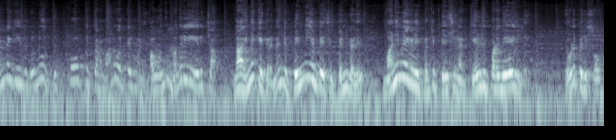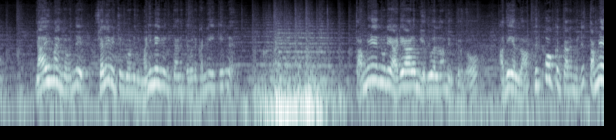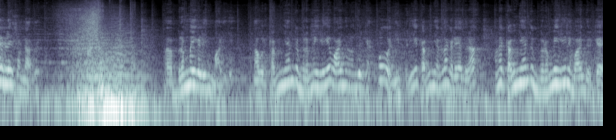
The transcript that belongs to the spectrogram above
கண்ணகின்றது வந்து ஒரு பிற்போக்குத்தனமான ஒரு பெண்மணி. அவள் வந்து மதுரையை எரிச்சா. நான் என்ன கேட்குறேன்னா இந்த பெண்ணியம் பேசும் பெண்களில் மணிமேகலை பற்றி பேசி நான் கேள்விப்படவே இல்லை. எவ்வளோ பெரிய சோகம். நியாயமாக இங்கே வந்து சிலை வச்சிருக்க வேண்டியது மணிமேகலைக்கு தானே தவிர கண்ணகிக்கு இல்லை. தமிழனுடைய அடையாளம் எதுவெல்லாம் இருக்கிறதோ அதையெல்லாம் பிற்போக்குத்தனம் என்று தமிழர்களே சொன்னார்கள். பிரம்மைகளின் மாளிகை. நான் ஒரு கவிஞன்ற பிரம்மையிலேயே வாழ்ந்து வந்திருக்கேன். ஓ நீ பெரிய கவிஞன்லாம் கிடையாதுடா. ஆனால் கவிஞன்ற பிரம்மையிலேயே நீ வாழ்ந்திருக்க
